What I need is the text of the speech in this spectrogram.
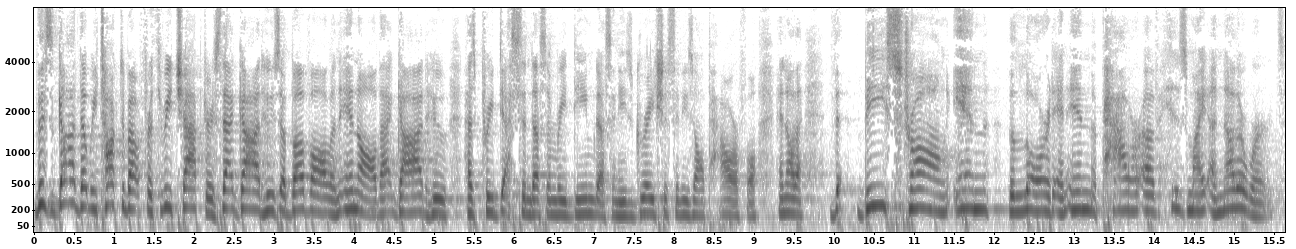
This God that we talked about for three chapters, that God who's above all and in all, that God who has predestined us and redeemed us, and He's gracious and He's all powerful and all that. The, be strong in the Lord and in the power of His might. In other words,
